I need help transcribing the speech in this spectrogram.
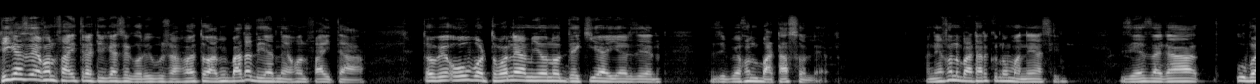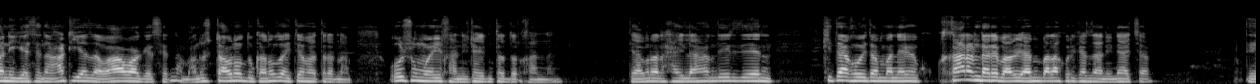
ঠিক আছে, এখন ফাইতরা ঠিক আছে, গরিব উষা। হয়তো আমি বাধা দিয়ার না এখন ফাইতা তবে ও বর্তমানে আমি অন্য দেখি আইয়ার যেন যে এখন বাটা চলে আর। মানে এখন বাটার কোনো মানে আছে যে জায়গা উবানি গেছে না, আঠিয়া যাওয়া আওয়া গেছে না, মানুষ টাউনও দোকানও যাইতে পারতরা না। ও সময় এই খানিটা তো দরকার নাই। তে আমরা হাইলাহান্দির যে কিতা কইতাম মানে কার আন্ডারে বারো আমি বালা করি জানি না আচ্ছা। তে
